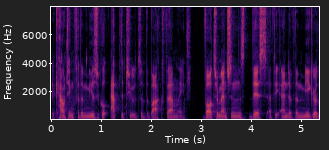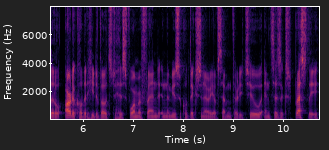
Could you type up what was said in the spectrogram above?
accounting for the musical aptitudes of the Bach family. Walther mentions this at the end of the meager little article that he devotes to his former friend in the Musical Dictionary of 732 and says expressly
